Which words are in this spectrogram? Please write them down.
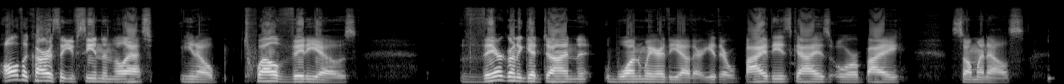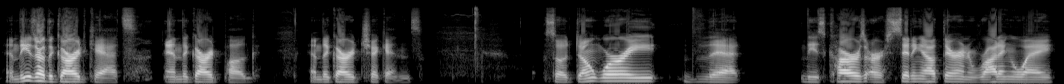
All the cars that you've seen in the last, you know, 12 videos they're going to get done one way or the other, either by these guys or by someone else. And these are the guard cats and the guard pug and the guard chickens. So don't worry that these cars are sitting out there and rotting away.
